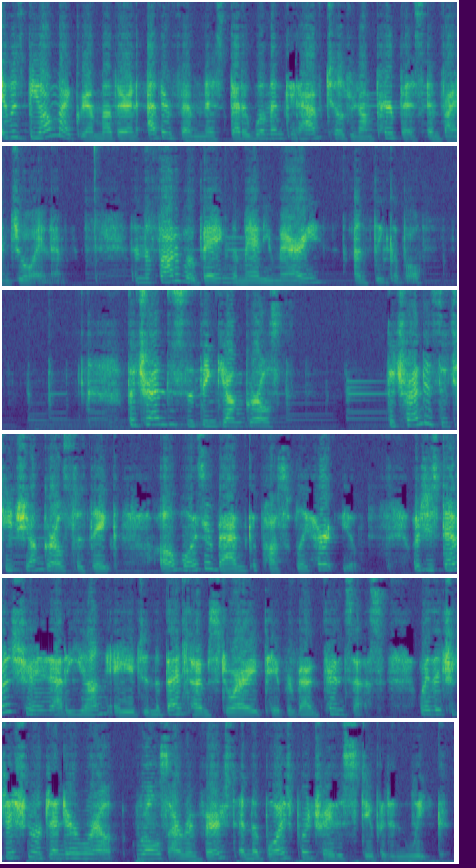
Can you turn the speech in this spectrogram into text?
it was beyond my grandmother and other feminists that a woman could have children on purpose and find joy in it. And the thought of obeying the man you marry, unthinkable. The trend is to think young girls the trend is to teach young girls to think all boys are bad and could possibly hurt you, which is demonstrated at a young age in the bedtime story Paper Bag Princess, where the traditional gender roles are reversed and the boys portrayed as stupid and weak.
